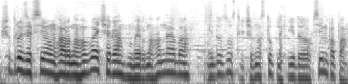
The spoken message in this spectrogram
Що, друзі, всім вам гарного вечора, мирного неба і до зустрічі в наступних відео. Всім па-па!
